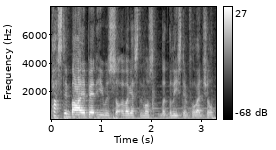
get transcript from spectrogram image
passed him by a bit. He was sort of, I guess, the most, like, the least influential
